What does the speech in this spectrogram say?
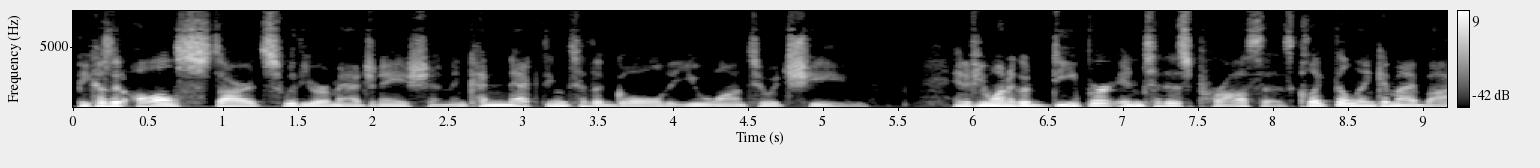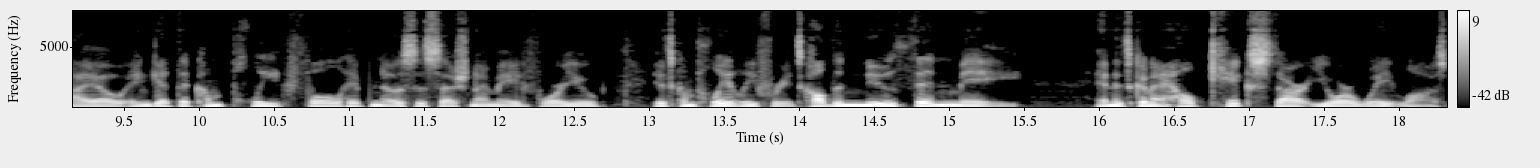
Because it all starts with your imagination and connecting to the goal that you want to achieve. And if you want to go deeper into this process, click the link in my bio and get the complete full hypnosis session I made for you. It's completely free. It's called The New Thin Me, and it's going to help kickstart your weight loss.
